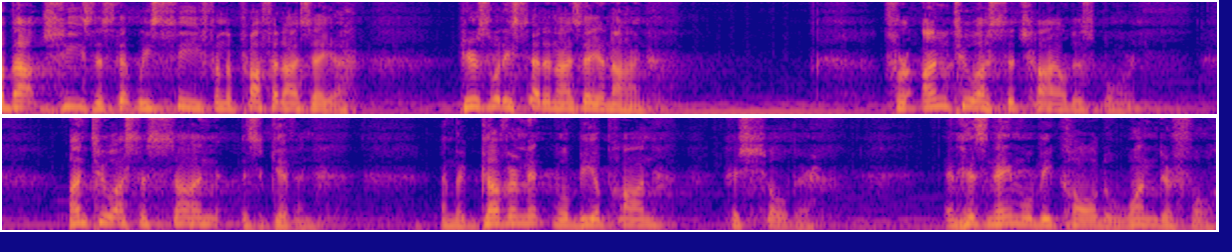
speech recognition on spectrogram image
about Jesus that we see from the prophet Isaiah. Here's what he said in Isaiah 9 For unto us a child is born, unto us a son is given, and the government will be upon his shoulder, and his name will be called Wonderful,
